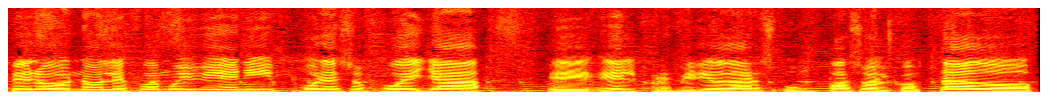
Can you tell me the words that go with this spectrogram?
pero no le fue muy bien y por eso fue ya, él prefirió dar un paso al costado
